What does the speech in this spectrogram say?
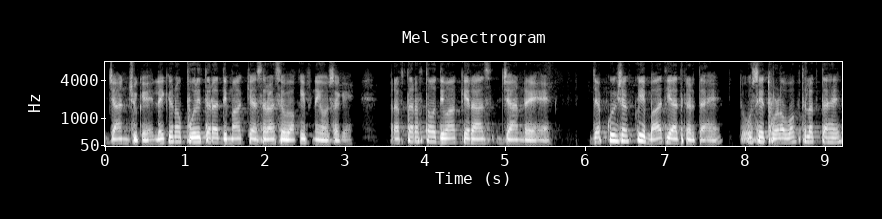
जान चुके हैं, लेकिन वो पूरी तरह दिमाग के असरा से वाकिफ नहीं हो सके। रफ्ता रफ्ता वो दिमाग के राज जान रहे हैं। जब कोई शख्स कोई बात याद करता है तो उसे थोड़ा वक्त लगता है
